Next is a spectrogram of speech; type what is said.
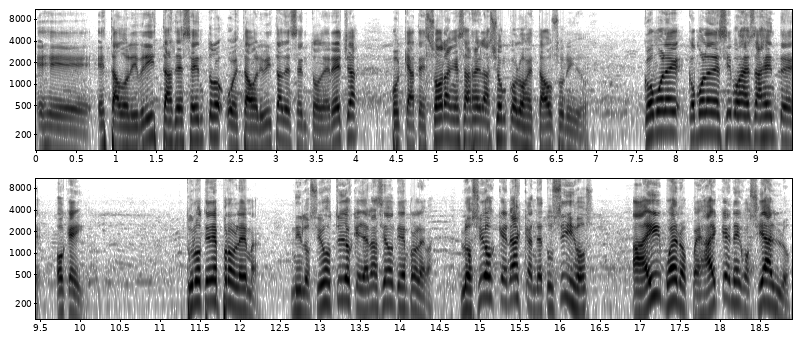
eh, estadolibristas de centro o estadolibristas de centro derecha porque atesoran esa relación con los Estados Unidos. ¿Cómo le, ¿Cómo le decimos a esa gente, ok, tú no tienes problema, ni los hijos tuyos que ya nacieron tienen problema. Los hijos que nazcan de tus hijos, ahí, bueno, pues hay que negociarlo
